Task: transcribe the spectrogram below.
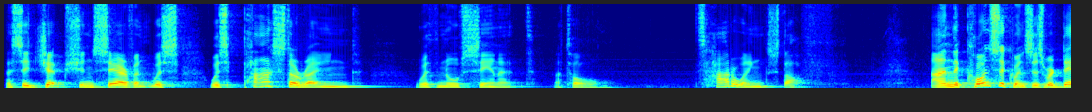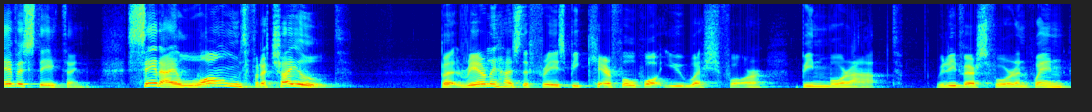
This Egyptian servant was, was passed around with no say in it at all. It's harrowing stuff. And the consequences were devastating. Sarai longed for a child, but rarely has the phrase, be careful what you wish for, been more apt. We read verse 4 And when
